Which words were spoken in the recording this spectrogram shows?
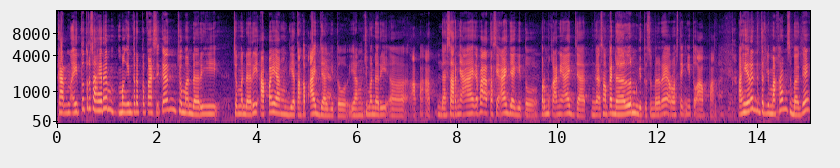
karena itu terus akhirnya menginterpretasikan cuman dari cuman dari apa yang dia tangkap aja gitu. Yang cuman dari eh, apa at- dasarnya apa atasnya aja gitu. Permukaannya aja. Nggak sampai dalam gitu sebenarnya roasting itu apa. Akhirnya diterjemahkan sebagai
